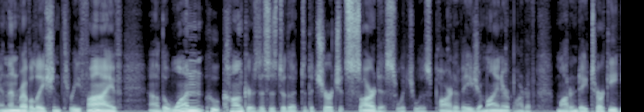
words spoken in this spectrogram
And then Revelation 3 5. Uh, the one who conquers, this is to the, to the church at Sardis, which was part of Asia Minor, part of modern day Turkey.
